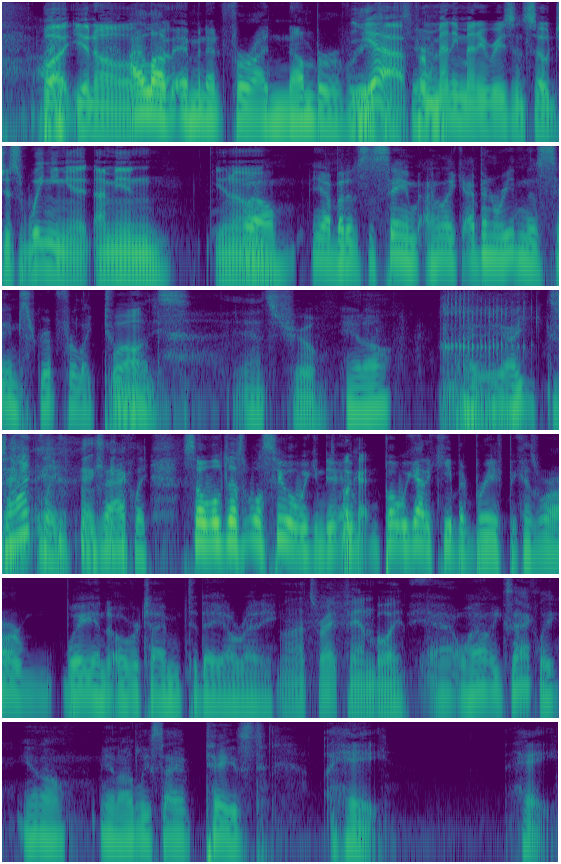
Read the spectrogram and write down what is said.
but you know, I love Imminent for a number of reasons. yeah, for many many reasons. So just winging it, I mean, you know, Well, yeah, but it's the same. I'm like I've been reading the same script for like two well, months. yeah, that's true. You know. I, I, exactly, exactly. So we'll just we'll see what we can do. Okay. But we got to keep it brief because we're our way into overtime today already. Well, that's right, fanboy. Yeah. Well, exactly. You know. You know. At least I have taste. Hey, hey.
